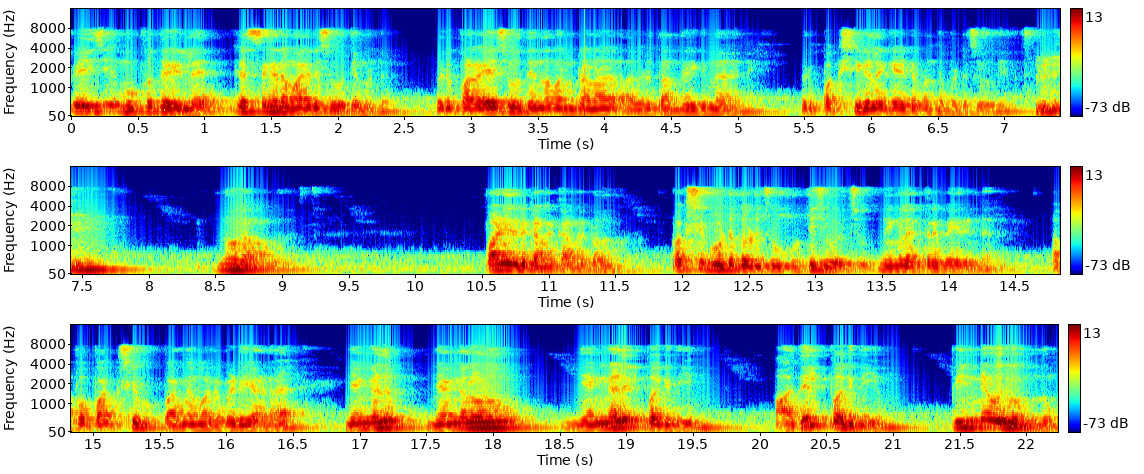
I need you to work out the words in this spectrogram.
പേജ് മുപ്പത്തേഴിൽ രസകരമായ ഒരു ചോദ്യമുണ്ട്. ഒരു പഴയ ചോദ്യം എന്ന് പറഞ്ഞിട്ടാണ് അവർ തന്നിരിക്കുന്നത് തന്നെ. ഒരു പക്ഷികളൊക്കെ ആയിട്ട് ബന്ധപ്പെട്ട ചോദ്യം. നോക്കാം നമുക്കത് പഴയൊരു കണക്കാണ് കേട്ടോ. പക്ഷിക്കൂട്ടത്തോട് കുട്ടി ചോദിച്ചു നിങ്ങൾ എത്ര പേരുണ്ട്? അപ്പൊ പക്ഷി പറഞ്ഞ മറുപടിയാണ് ഞങ്ങളും ഞങ്ങളോളവും ഞങ്ങളിൽ പകുതിയും അതിൽ പകുതിയും പിന്നെ ഒരു ഒന്നും.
